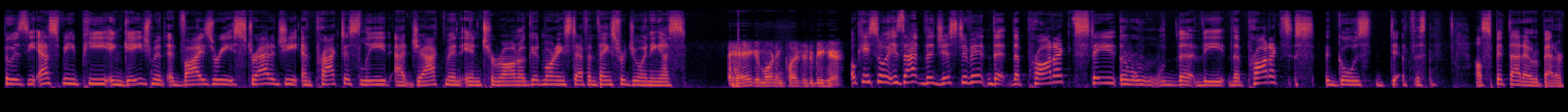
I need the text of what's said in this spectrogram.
who is the SVP Engagement Advisory Strategy and Practice Lead at Jackman in Toronto. Good morning, Stefan. Thanks for joining us. Hey, good morning. Pleasure to be here. Okay, so is that the gist of it? That the product stays, the the the product goes. I'll spit that out better.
